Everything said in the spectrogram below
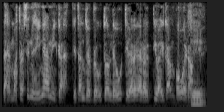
las demostraciones dinámicas que tanto el productor le gusta ir a ver a Agroactiva del campo. Bueno, Sí.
